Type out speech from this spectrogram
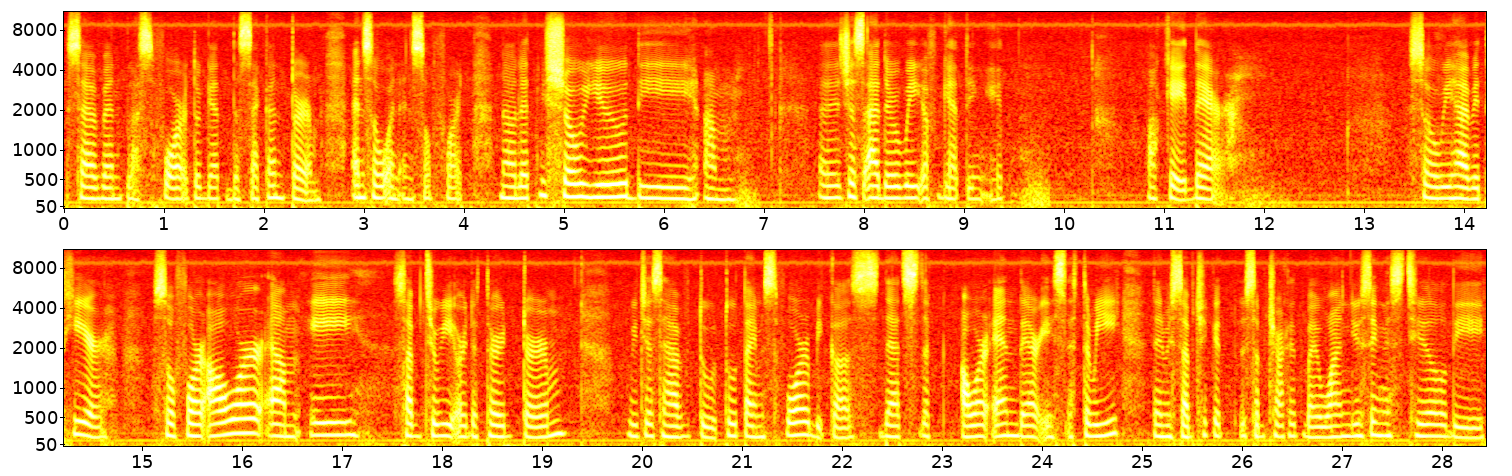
7 plus 4 to get the second term and so on and so forth. Now let me show you the um, uh, just other way of getting it. Okay there so we have it here. So for our um, a sub 3 or the third term we just have to 2 times 4 because that's the our n there is 3 then we subtract it subtract it by 1 using still the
